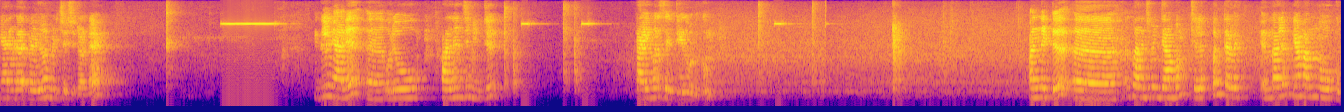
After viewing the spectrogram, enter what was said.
ഞാനിവിടെ വെള്ളം പിടിച്ചു വെച്ചിട്ടുണ്ട്. ഇതിൽ ഞാൻ ഒരു പതിനഞ്ച് മിനിറ്റ് ടൈമർ സെറ്റ് ചെയ്ത് കൊടുക്കും. വന്നിട്ട് പതിനഞ്ച് മിനിറ്റ് ആകുമ്പം ചിലപ്പം തിള എന്നാലും ഞാൻ വന്ന് നോക്കും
